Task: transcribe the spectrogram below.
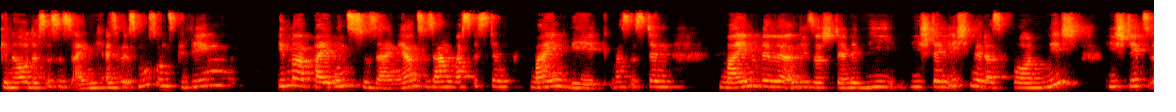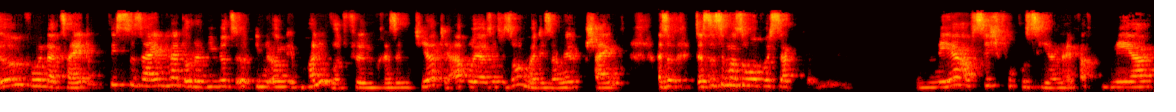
Genau, das ist es eigentlich. Also es muss uns gelingen, immer bei uns zu sein, ja, und zu sagen, was ist denn mein Weg? Was ist denn mein Wille an dieser Stelle? Wie, wie stelle ich mir das vor? Nicht, wie steht es irgendwo in der Zeitung, wie es zu sein hat, oder wie wird es in irgendeinem Hollywood-Film präsentiert, ja, wo ja sowieso immer die Sonne scheint. Also das ist immer so, wo ich sage, mehr auf sich fokussieren, einfach mehr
